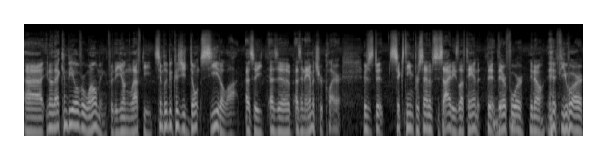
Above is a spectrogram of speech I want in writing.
Uh, you know that can be overwhelming for the young lefty simply because you don't see it a lot as a as a as an amateur player. There's just 16% of society is left-handed. Therefore, you know, if you are,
